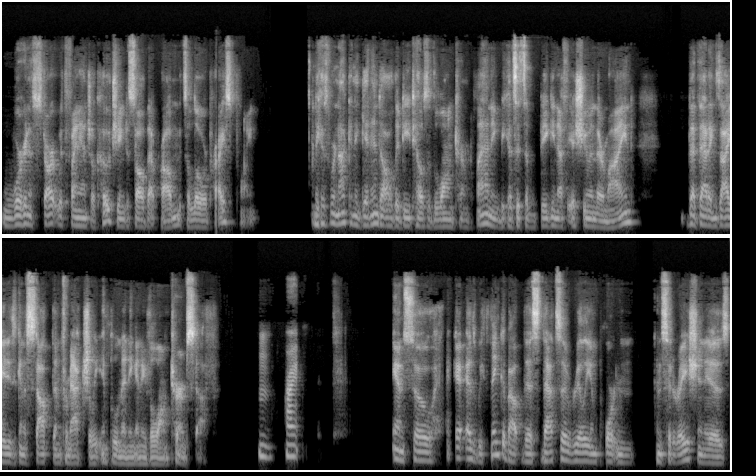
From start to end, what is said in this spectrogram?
we're going to start with financial coaching to solve that problem. It's a lower price point because we're not going to get into all the details of the long-term planning because it's a big enough issue in their mind that that anxiety is going to stop them from actually implementing any of the long-term stuff. Mm, right. And so as we think about this, that's a really important consideration is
